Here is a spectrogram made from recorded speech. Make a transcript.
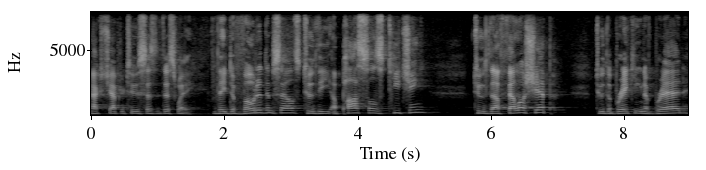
Acts chapter 2 says it this way they devoted themselves to the apostles' teaching, to the fellowship, to the breaking of bread,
